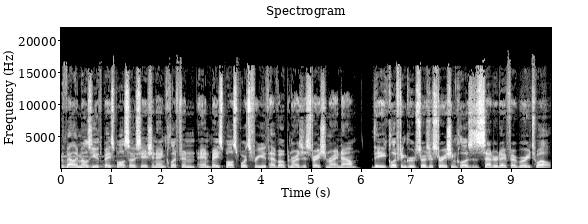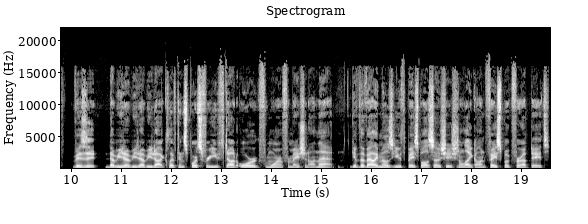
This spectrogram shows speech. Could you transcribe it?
The Valley Mills Youth Baseball Association and Clifton and Baseball Sports for Youth have open registration right now. The Clifton Group's registration closes Saturday, February 12th. Visit www.cliftonsportsforyouth.org for more information on that. Give the Valley Mills Youth Baseball Association a like on Facebook for updates.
